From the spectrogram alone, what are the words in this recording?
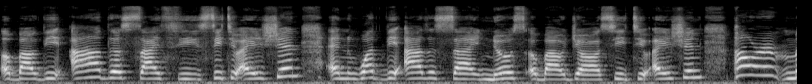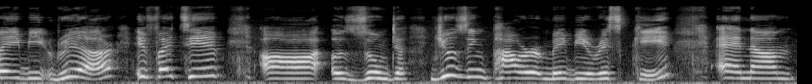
about the other side's situation and what the other side knows about your situation. Power may be real, effective, or assumed. Using power may be risky and um,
